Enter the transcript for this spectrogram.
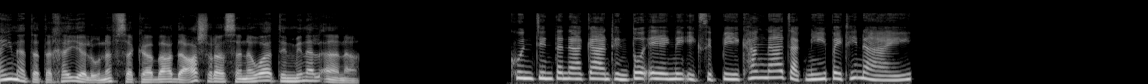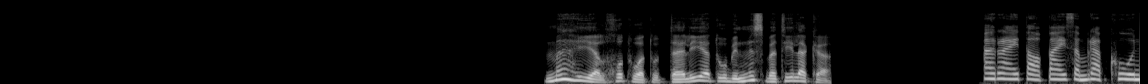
أين تتخيل نفسك بعد عشر سنوات من الآن؟ คุณจินตนาการถึงตัวเองในอีกสิบปีข้างหน้าจากนี้ไปที่ไหน ما هي الخطوة التالية بالنسبة لك؟ อะไรต่อไปสำหรับคุณ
